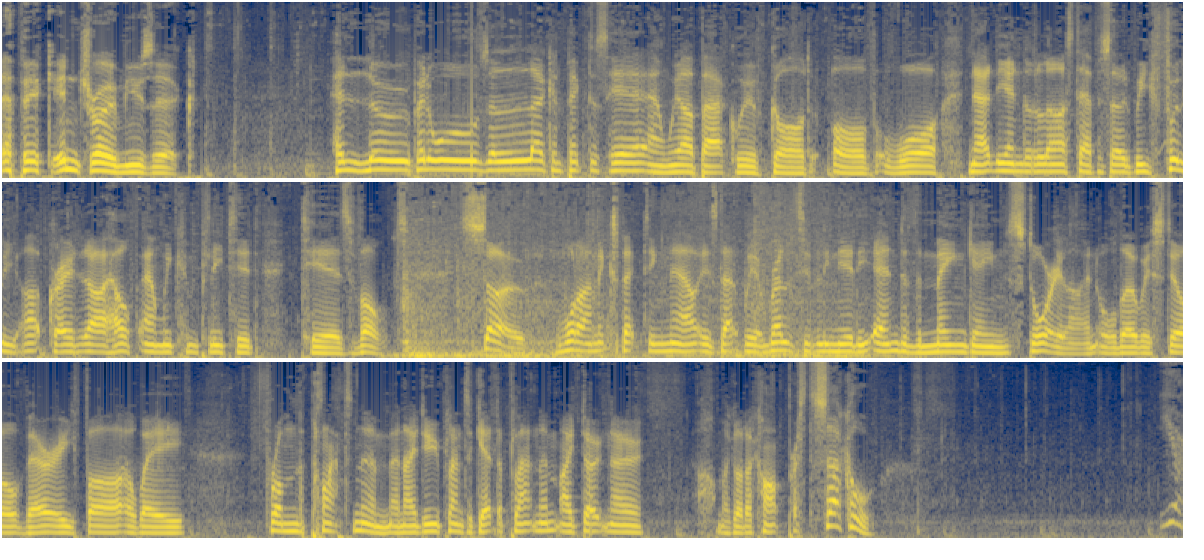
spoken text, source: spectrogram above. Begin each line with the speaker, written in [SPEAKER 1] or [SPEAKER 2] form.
[SPEAKER 1] Epic intro music. Hello, Pedals, Lycan Pictus here, and we are back with God of War. Now, at the end of the last episode, we fully upgraded our health and we completed Tyr's Vault. So, what I'm expecting now is that we're relatively near the end of the main game storyline, although we're still very far away from the platinum, and I do plan to get the platinum. I don't know. Oh my god, I can't press the circle!
[SPEAKER 2] You're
